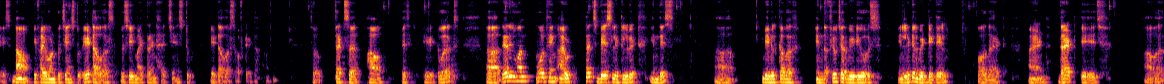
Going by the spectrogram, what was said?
it is. Now if i want to change to eight hours you see my trend has changed to eight hours of data. Okay so that's uh, how it works. Uh, there is one more thing I would touch base little bit in this. Uh, we will cover in the future videos in little bit detail for that. And that is our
